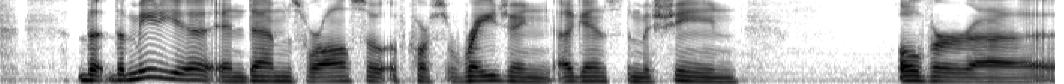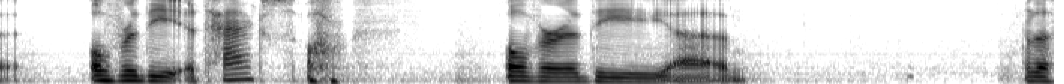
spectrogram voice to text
the the media and Dems were also, of course, raging against the machine over uh, over the attacks, over the uh, the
